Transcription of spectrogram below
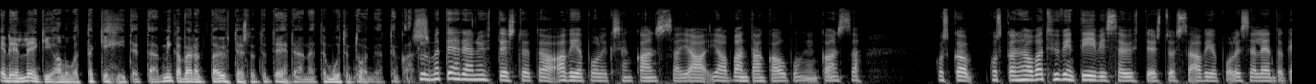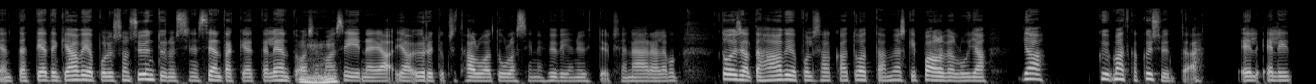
edelleenkin aluetta kehitetään. Minkä verran tätä yhteistyötä tehdään näiden muiden toimijoiden kanssa? Kyllä me tehdään yhteistyötä Aviapoliksen kanssa ja, ja Vantaan kaupungin kanssa – koska, koska he ovat hyvin tiivissä yhteistyössä aviopolissa ja lentokenttä. Tietenkin aviopolis on syntynyt sinne sen takia, että lentoasema mm-hmm. on siinä ja, ja yritykset haluaa tulla sinne hyvien yhteyksien äärelle. Mutta toisaalta aviopolis alkaa tuottaa myöskin palveluja ja ky- matkakysyntää. Eli, eli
